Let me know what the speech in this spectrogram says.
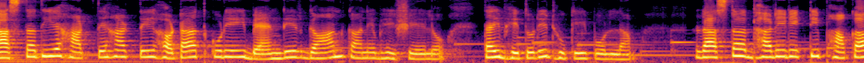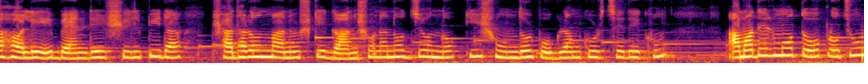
রাস্তা দিয়ে হাঁটতে হাঁটতে হঠাৎ করে এই ব্যান্ডের গান কানে ভেসে এলো, তাই ভেতরে ঢুকেই পড়লাম। রাস্তার ধারের একটি ফাঁকা হলে ব্যান্ডের শিল্পীরা সাধারণ মানুষকে গান শোনানোর জন্য কি সুন্দর প্রোগ্রাম করছে দেখুন। আমাদের মতো প্রচুর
